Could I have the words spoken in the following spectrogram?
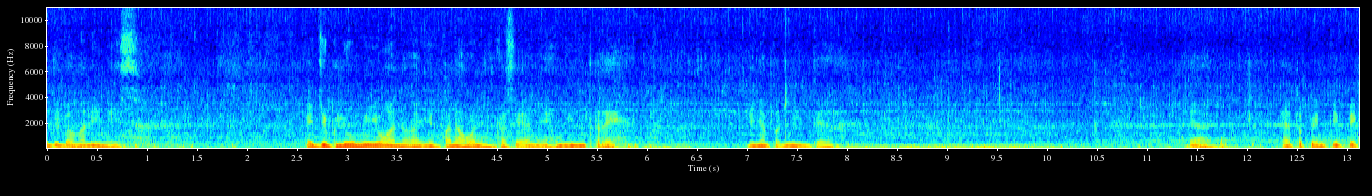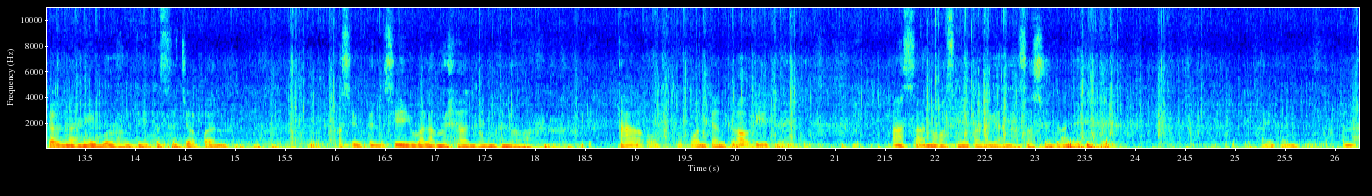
O, di ba malinis? Medyo gloomy yung ano, yung panahon. Kasi ano eh, winter eh. Yun yan pag winter. Yan. Ito po yung typical na neighborhood dito sa Japan. As you can see, wala masyadong ano, tao. Konti ang tao dito eh. Nasa ano kasi talaga, nasa syudad eh. Wala.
